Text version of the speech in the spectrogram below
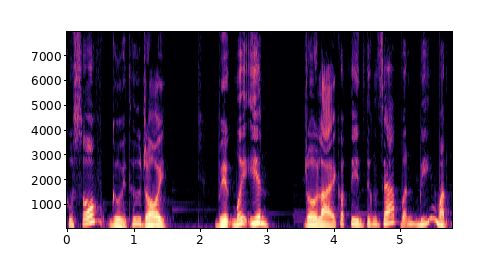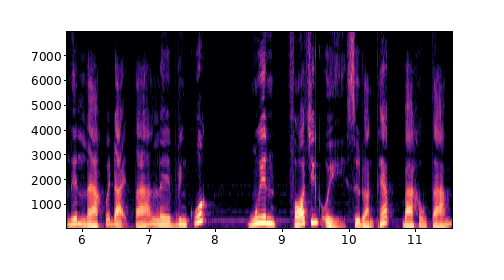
Kusov gửi thư rồi. Việc mới yên, rồi lại có tin tướng Giáp vẫn bí mật liên lạc với đại tá Lê Vinh Quốc, nguyên phó chính ủy sư đoàn thép 308,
